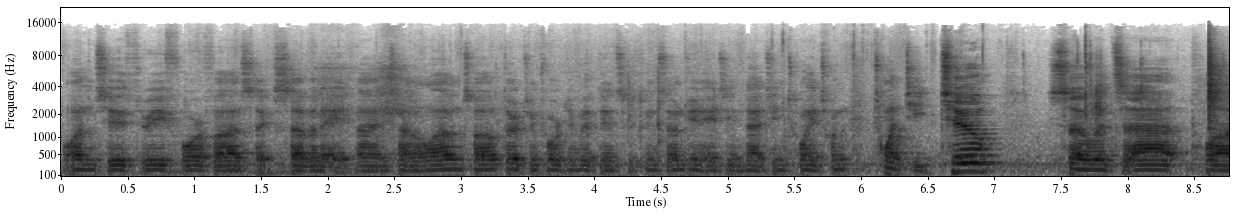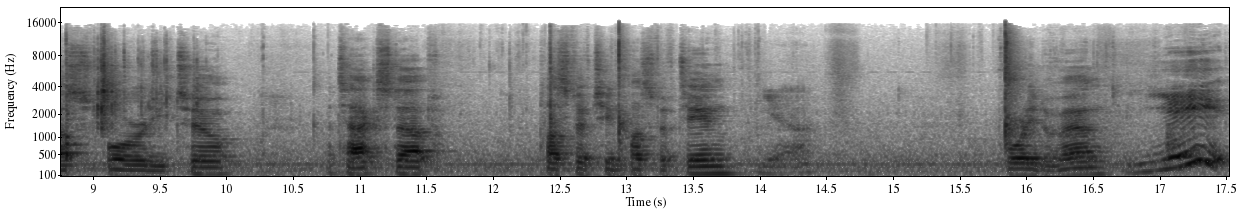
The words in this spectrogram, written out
1, 2, 3, 4, 5, 6, 7, 8, 9, 10, 11, 12, 13, 14, 15, 16, 17, 18, 19, 20, 20, 22. So it's at plus 42. Attack step, plus 15, plus 15. Yeah. 40 to Van. Yeet.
